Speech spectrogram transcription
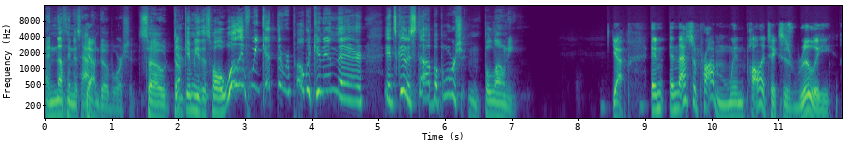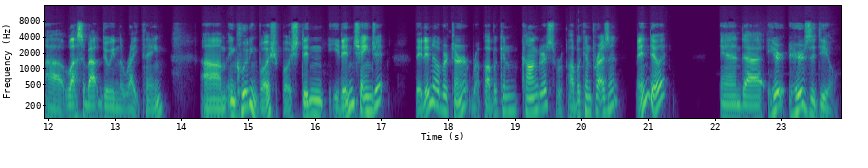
and nothing has happened yeah. to abortion. So don't yeah. give me this whole, well, if we get the Republican in there, it's going to stop abortion. Baloney. Yeah, and and that's a problem when politics is really uh, less about doing the right thing, um, including Bush. Bush didn't he didn't change it. They didn't overturn it. Republican Congress, Republican president, didn't do it. And uh, here here's the deal:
